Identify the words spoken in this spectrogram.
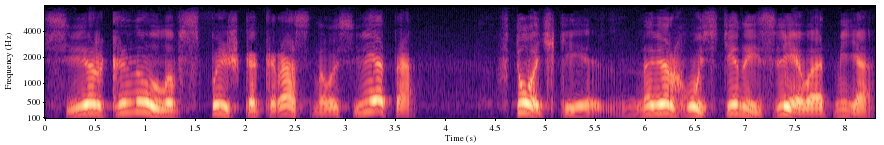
Сверкнула вспышка красного света — в точке наверху стены слева от меня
